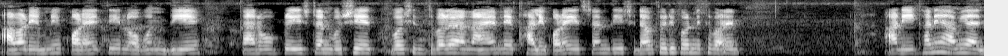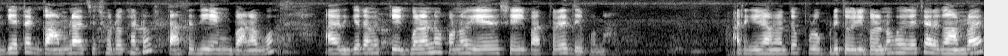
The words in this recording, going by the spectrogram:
আবার এমনি কড়াইতে লবণ দিয়ে তার উপরে স্ট্যান্ড বসিয়ে বসিয়ে দিতে পারেন। আর না এলে খালি কড়াই স্ট্যান্ড দিয়ে সেটাও তৈরি করে নিতে পারেন। আর এখানে আমি আজকে একটা গামলা আছে ছোটোখাটো, তাতে দিয়ে আমি বানাবো। আজকের আমি কেক বানানো, কোনো এ সেই পাত্রে দেবো না। আর কি আমার তো পুরোপুরি তৈরি করানো হয়ে গেছে। আর গামলায়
